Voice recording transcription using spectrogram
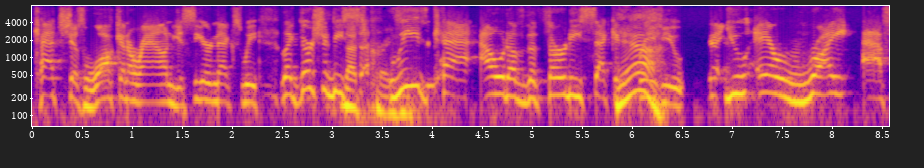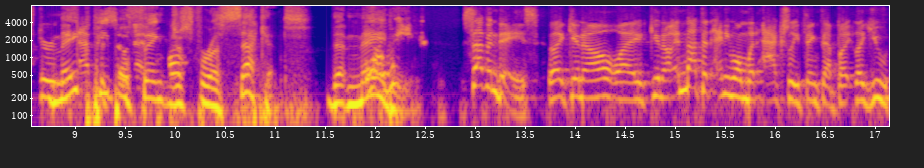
Kat's just walking around. You see her next week. Like there should be That's crazy. leave Kat out of the 30 second Yeah. preview that you air right after. the Make people ends. think Oh, just for a second that maybe week. Seven days, like you know, like you know, and not that anyone would actually think that, but like you,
